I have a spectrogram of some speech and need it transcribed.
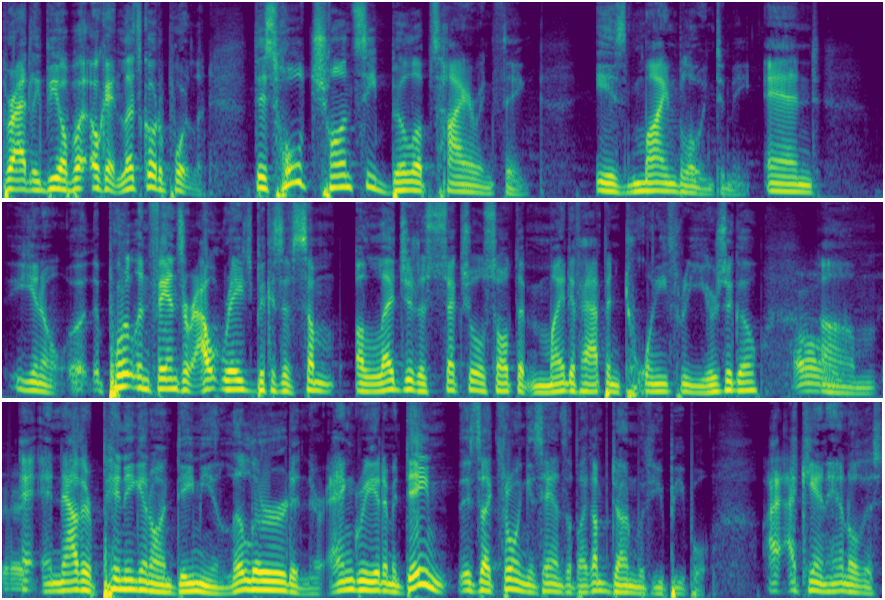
Bradley Beal. But okay, let's go to Portland. This whole Chauncey Billups hiring thing is mind blowing to me, and you know, uh, the Portland fans are outraged because of some alleged sexual assault that might have happened 23 years ago. Oh, um, okay. and, now they're pinning it on Damian Lillard and they're angry at him. And Dame is like throwing his hands up, like, I'm done with you people. I, I can't handle this.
